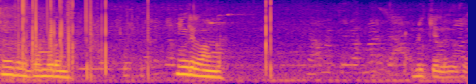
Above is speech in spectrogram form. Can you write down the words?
நீங்கள் கும்பிடுங்க. நீங்கள் வாங்க. குளிக்கல இது.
